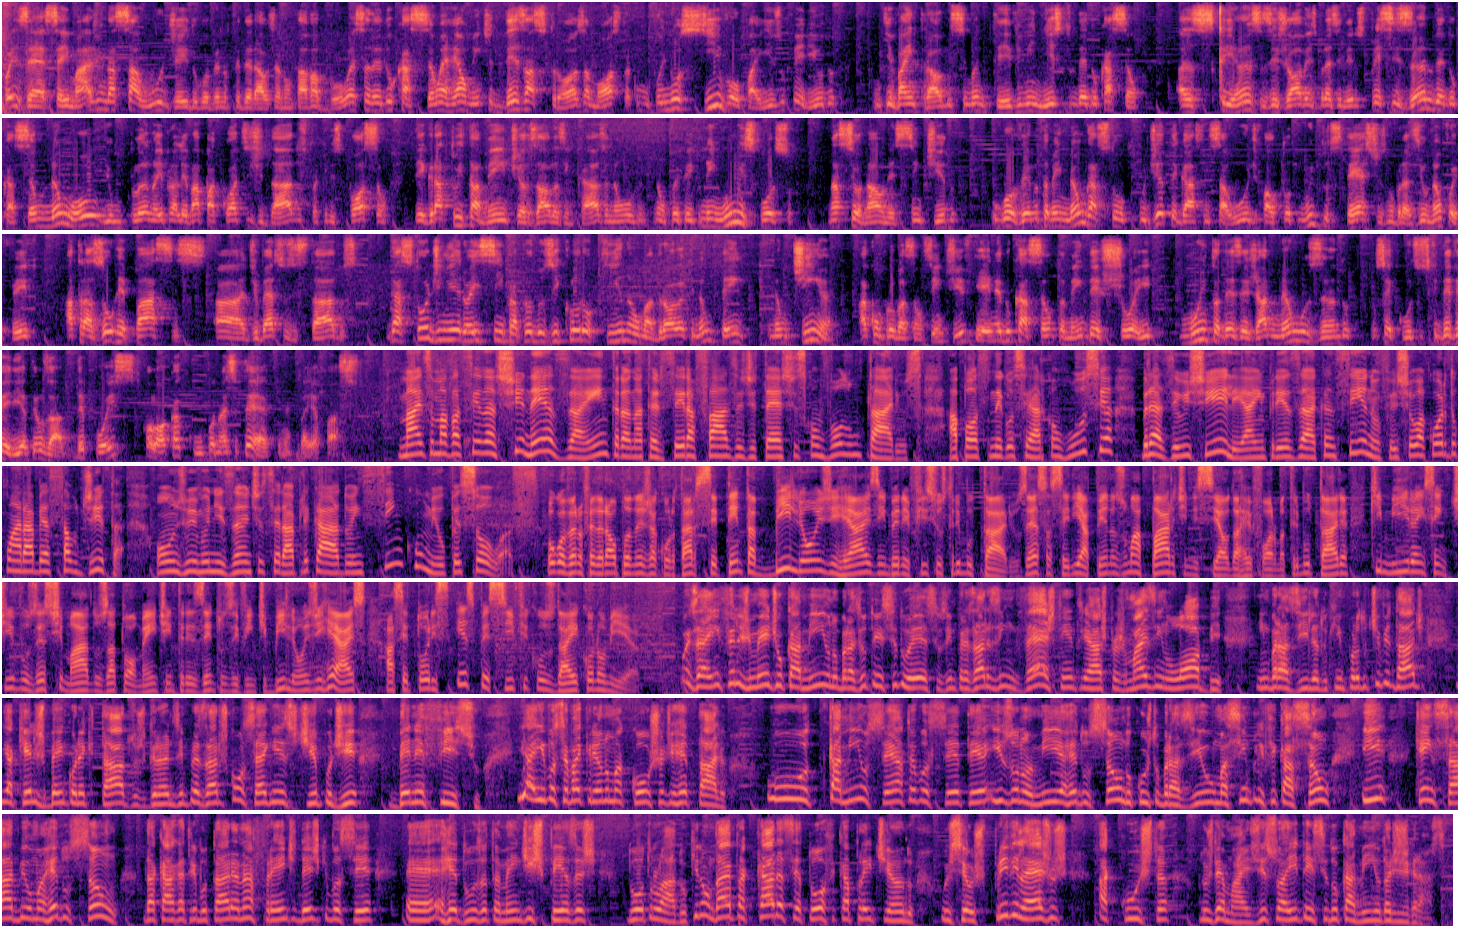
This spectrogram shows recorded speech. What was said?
Pois é, se a imagem da saúde aí do governo federal já não estava boa, essa da educação é realmente desastrosa, mostra como foi nocivo ao país o período em que Weintraub se manteve ministro da Educação. As crianças e jovens brasileiros precisando da educação, não houve um plano aí para levar pacotes de dados para que eles possam ter gratuitamente as aulas em casa, não, houve, não foi feito nenhum esforço nacional nesse sentido. O governo também não gastou o que podia ter gasto em saúde, faltou muitos testes no Brasil, não foi feito atrasou repasses a diversos estados, gastou dinheiro aí sim para produzir cloroquina, uma droga que não tem, não tinha a comprovação científica, e aí na educação também deixou aí muito a desejar, não usando os recursos que deveria ter usado. Depois coloca a culpa no STF, né? Daí é fácil. Mais uma vacina chinesa entra na terceira fase de testes com voluntários. Após negociar com Rússia, Brasil e Chile, a empresa Cancino fechou acordo com a Arábia Saudita, onde o imunizante será aplicado em 5 mil pessoas. O governo federal planeja cortar 70 bilhões de reais em benefícios tributários. Essa seria apenas uma parte inicial da reforma tributária que mira incentivos estimados atualmente em 320 bilhões de reais a setores específicos da economia. Pois é, infelizmente o caminho no Brasil tem sido esse. Os empresários investem, entre aspas, mais em lobby em Brasília do que em produtividade e aqueles bem conectados, os grandes empresários, conseguem esse tipo de benefício. E aí você vai criando uma colcha de retalho. O caminho certo é você ter isonomia, redução do custo Brasil, uma simplificação e, quem sabe, uma redução da carga tributária na frente, desde que você é, reduza também despesas do outro lado. O que não dá é para cada setor ficar pleiteando os seus privilégios à custa dos demais. Isso aí tem sido o caminho da desgraça.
